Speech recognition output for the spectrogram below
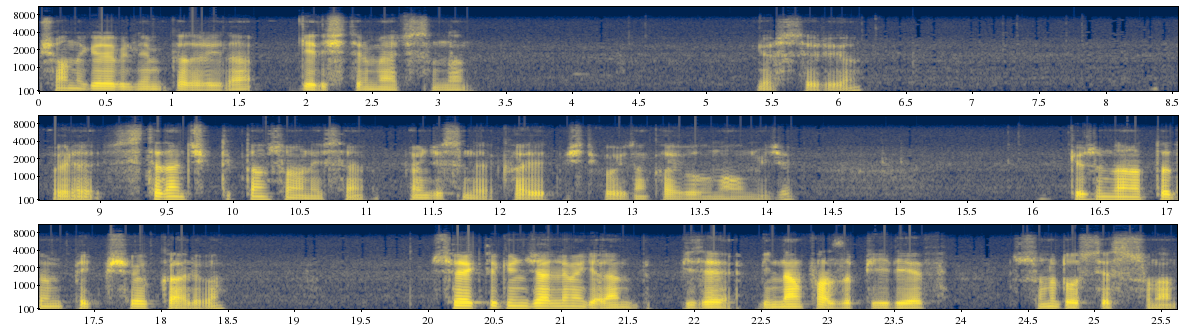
şu anda görebildiğim kadarıyla geliştirme açısından gösteriyor. Böyle siteden çıktıktan sonra ise öncesinde kaydetmiştik o yüzden kaybolma olmayacak. Gözümden atladığım pek bir şey yok galiba. Sürekli güncelleme gelen bize binden fazla PDF sunu dosyası sunan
